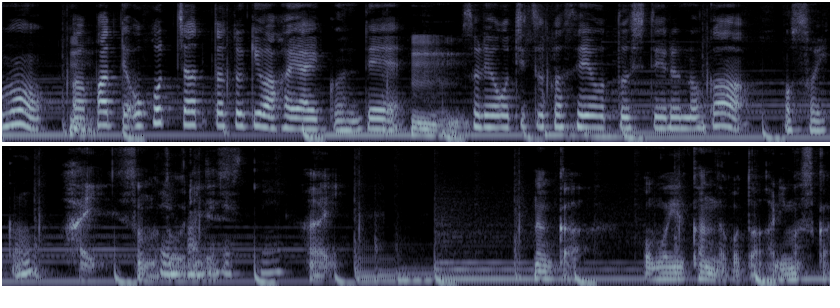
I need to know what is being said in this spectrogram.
も、うんあパって怒っちゃった時は早いくんで、うん。それを落ち着かせようとしてるのが遅いくんっはい、その通りで。ですすね。はい。なんか思い浮かんだことありますか？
